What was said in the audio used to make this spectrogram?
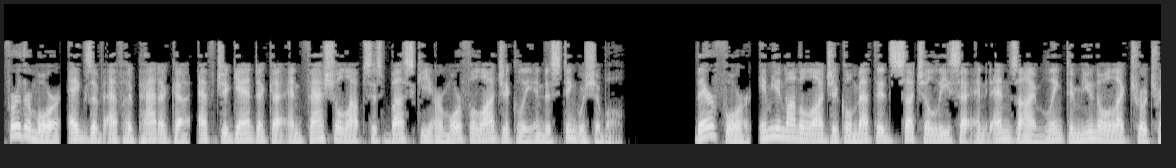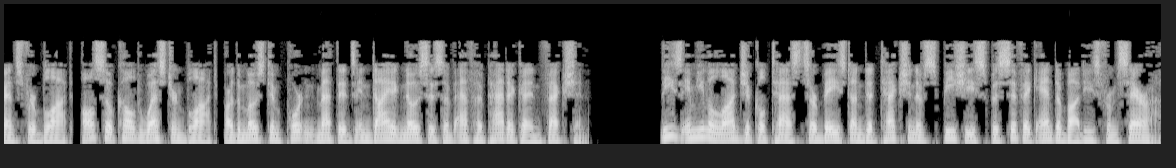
Furthermore, eggs of F. hepatica, F. gigantica and Fasciolopsis buski are morphologically indistinguishable. Therefore, immunological methods such as ELISA and enzyme-linked immunoelectrotransfer blot, also called Western blot, are the most important methods in diagnosis of F. hepatica infection. These immunological tests are based on detection of species-specific antibodies from sera.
